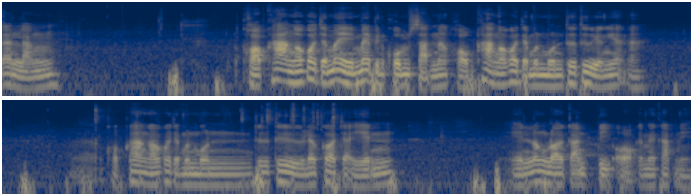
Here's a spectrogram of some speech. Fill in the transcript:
ด้านหลัง ขอบข้างเขาก็จะไม่ไม่เป็นคมสันนะขอบข้างเขาก็จะมนๆทื่อๆอย่างเงี้ยนะขอบข้างเขาก็จะมนๆทื่อๆแล้วก็จะเห็นเห็นร่องรอยการปริออกเห็นไหมครับนี่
